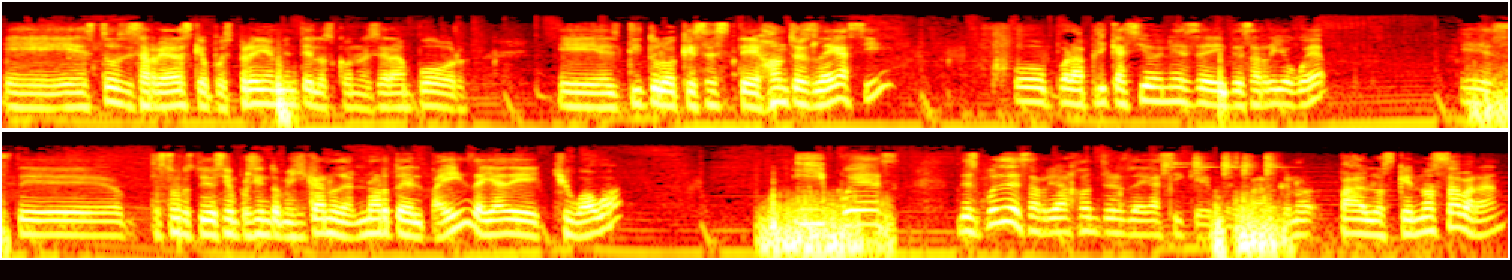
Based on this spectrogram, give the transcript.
Eh, estos desarrolladores que pues previamente los conocerán por eh, el título que es este Hunter's Legacy o por aplicaciones de desarrollo web. Este es un estudio 100% mexicano del norte del país, de allá de Chihuahua. Y pues después de desarrollar Hunter's Legacy, que pues, para, que no, para los que no sabrán,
